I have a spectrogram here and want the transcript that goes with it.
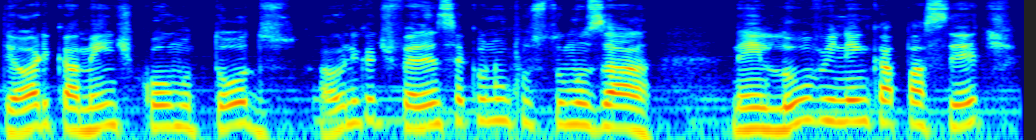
teoricamente como todos, a única diferença é que eu não costumo usar nem luva e nem capacete.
